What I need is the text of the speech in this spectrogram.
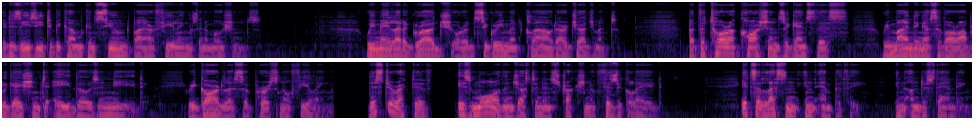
it is easy to become consumed by our feelings and emotions. We may let a grudge or a disagreement cloud our judgment. But the Torah cautions against this reminding us of our obligation to aid those in need, regardless of personal feeling. This directive is more than just an instruction of physical aid. It's a lesson in empathy, in understanding.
